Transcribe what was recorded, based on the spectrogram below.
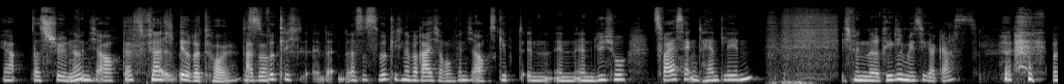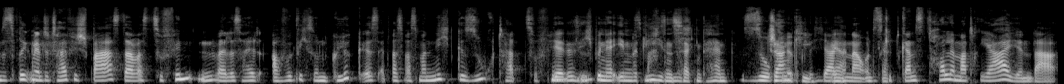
Ja, das ist schön, Ne? finde ich auch. Das finde ich irre toll. Das Also ist wirklich, das ist wirklich eine Bereicherung, finde ich auch. Es gibt in, in, in Lüchow zwei Second-Hand-Läden. Ich bin ein regelmäßiger Gast. Und es bringt mir total viel Spaß, da was zu finden, weil es halt auch wirklich so ein Glück ist, etwas, was man nicht gesucht hat zu ja, finden. das, ich bin ja eh ein Das riesen Secondhand so Junkie. glücklich. Ja, genau. Und es gibt ganz tolle Materialien da,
